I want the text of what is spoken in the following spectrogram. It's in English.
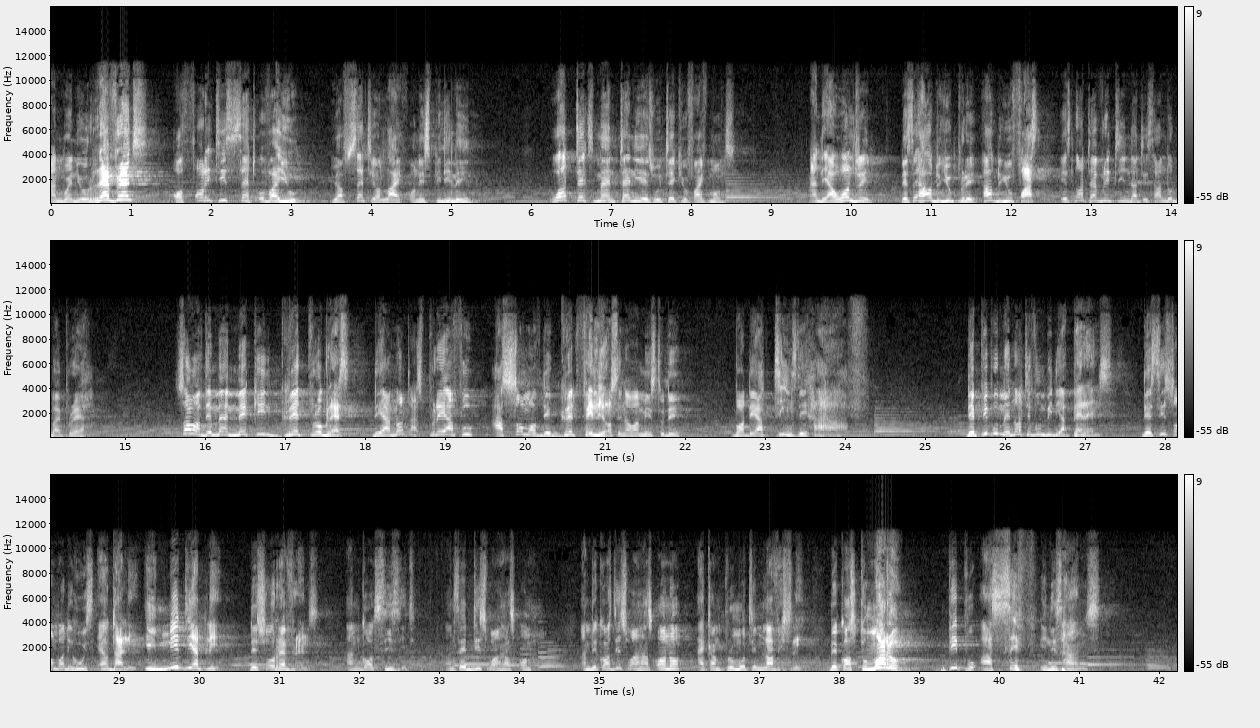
And when you reverence authority set over you, you have set your life on a speedy lane. What takes men 10 years will take you five months. And they are wondering, they say, How do you pray? How do you fast? It's not everything that is handled by prayer. Some of the men making great progress, they are not as prayerful as some of the great failures in our midst today. But there are things they have. The people may not even be their parents. They see somebody who is elderly. Immediately, they show reverence. And God sees it and say, this one has honor. And because this one has honor, I can promote him lavishly. Because tomorrow, people are safe in his hands.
